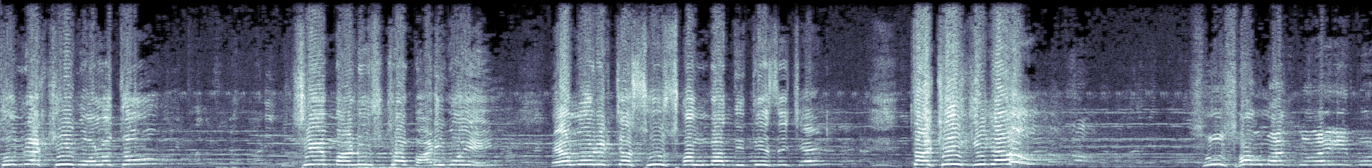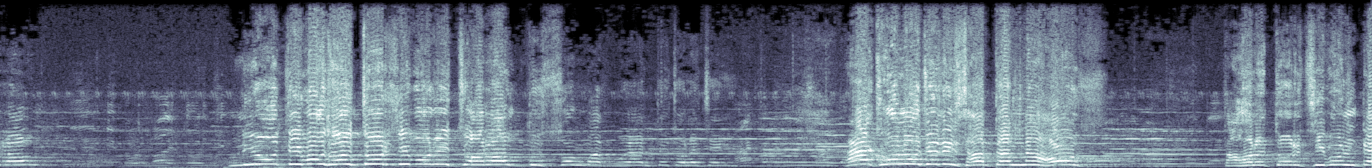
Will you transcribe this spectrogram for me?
তোমরা কি বলো তো? যে মানুষটা বাড়ি বয়ে এমন একটা সুসংবাদ দিতে এসেছেন তাকেই কি না? সুসংবাদ নয় রে পোড়াও। নিয়তি বোধ হয় তোর জীবনে চরম দুঃসংবাদ বয়ে আনতে চলেছে। এখনও যদি সাবধান না হোস তাহলে তোর জীবনটা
